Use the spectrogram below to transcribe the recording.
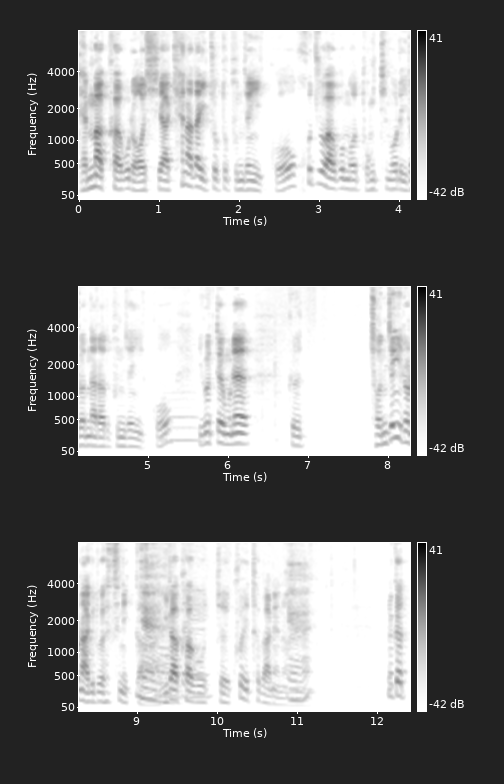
덴마크하고 러시아, 캐나다 이쪽도 분쟁이 있고 호주하고 뭐 동티모르 이런 나라도 분쟁이 있고 음. 이것 때문에 그 전쟁이 일어나기도 했으니까 예. 이라크하고 네. 저 쿠웨이트 간에는 예. 그러니까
